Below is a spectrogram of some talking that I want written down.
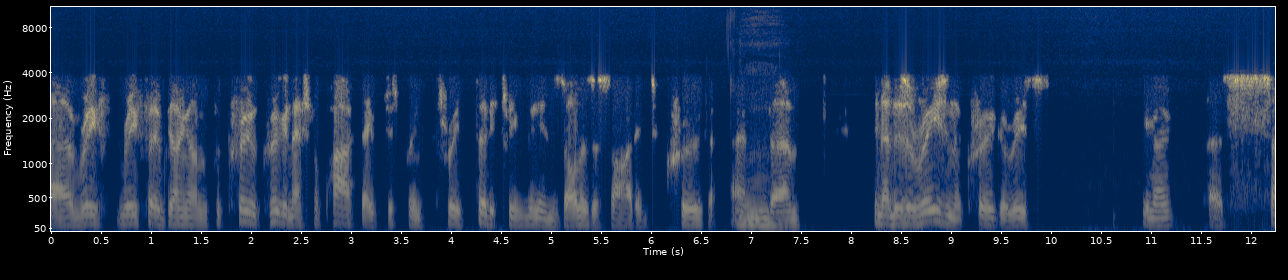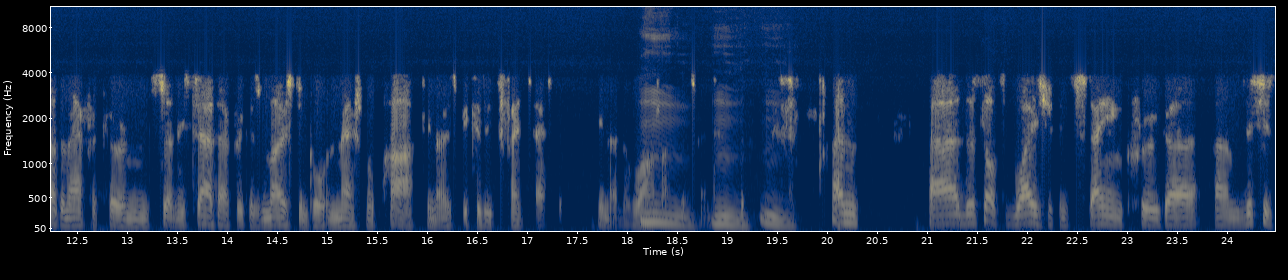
uh, refurb going on for Kruger National Park. They've just put three, $33 million aside into Kruger. And, mm. um, you know, there's a reason that Kruger is, you know, uh, Southern Africa and certainly South Africa's most important national park. You know, it's because it's fantastic. You know, the wildlife mm, is fantastic. Mm, mm. And uh, there's lots of ways you can stay in Kruger. Um, this is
